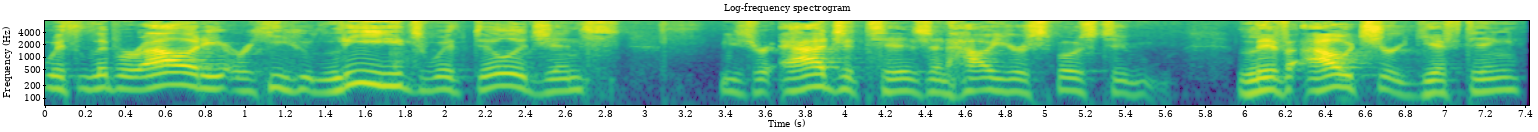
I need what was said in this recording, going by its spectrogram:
with liberality, or he who leads with diligence. These are adjectives and how you're supposed to live out your gifting.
